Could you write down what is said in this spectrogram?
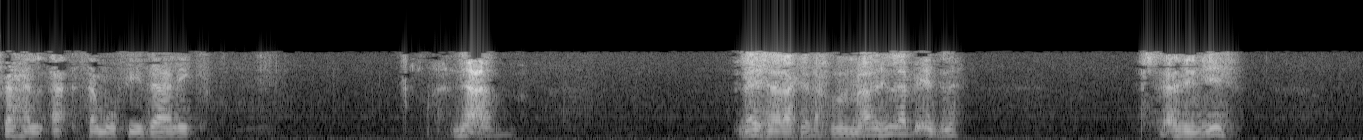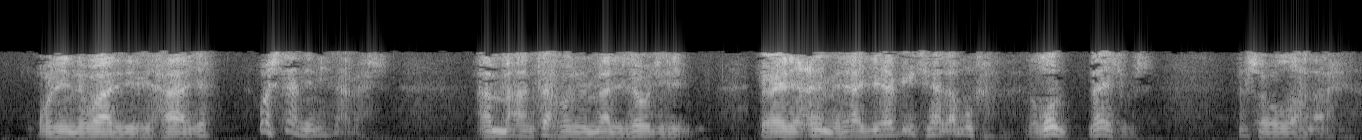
فهل أأثم في ذلك؟ نعم. ليس لك الأخذ من ماله إلا بإذنه. استأذنيه قل إن والدي في حاجة واستأذنيه لا بأس أما أن تأخذ من مال زوجه بغير علمه لأجل أبيك هذا منكر ظلم لا يجوز نسأل الله العافية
